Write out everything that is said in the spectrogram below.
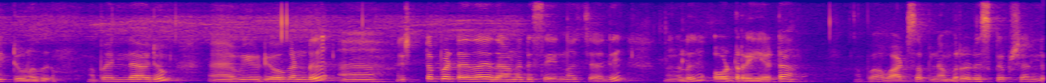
ഐറ്റമാണിത്. അപ്പോൾ എല്ലാവരും വീഡിയോ കണ്ട് ഇഷ്ടപ്പെട്ടത് ഏതാണ് ഡിസൈൻ എന്ന് വെച്ചാൽ നിങ്ങൾ ഓർഡർ ചെയ്യുക കേട്ടോ. അപ്പോൾ വാട്സപ്പ് നമ്പർ ഡിസ്ക്രിപ്ഷനിൽ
